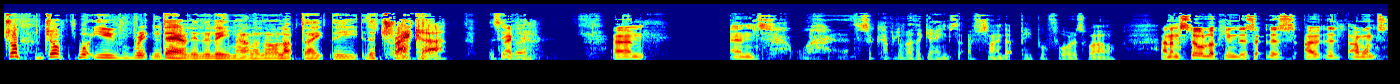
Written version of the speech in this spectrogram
drop drop what you've written down in an email, and I'll update the the tracker. As it Okay. were. Um, and there's a couple of other games that I've signed up people for as well. And I'm still looking. There's, there's, I, there's, I want,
